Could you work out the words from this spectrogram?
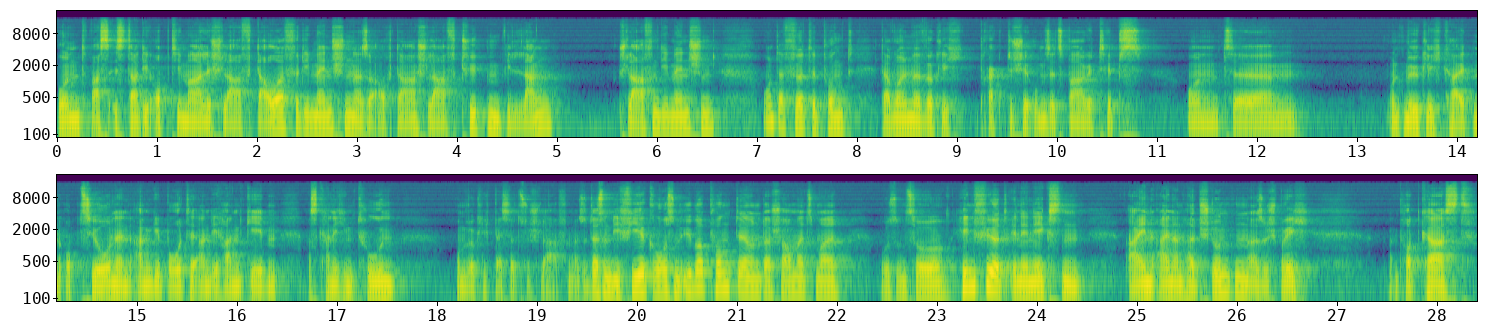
Und was ist da die optimale Schlafdauer für die Menschen? Also auch da Schlaftypen, wie lang schlafen die Menschen? Und der vierte Punkt, da wollen wir wirklich praktische, umsetzbare Tipps und, ähm, und Möglichkeiten, Optionen, Angebote an die Hand geben. Was kann ich ihm tun, um wirklich besser zu schlafen? Also das sind die vier großen Überpunkte und da schauen wir jetzt mal, wo es uns so hinführt in den nächsten ein, eineinhalb Stunden. Also sprich, beim Podcast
